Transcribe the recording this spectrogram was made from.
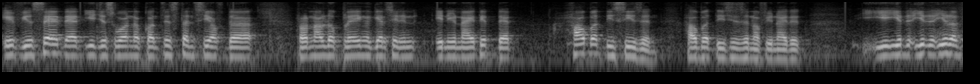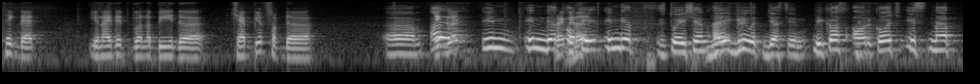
if you said that you just want the consistency of the Ronaldo playing against in, in United, that how about this season? How about this season of United? You, you, you, you don't think that United gonna be the champions of the? Um, England? I, in in that okay, in that situation, I agree with Justin because our coach is not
